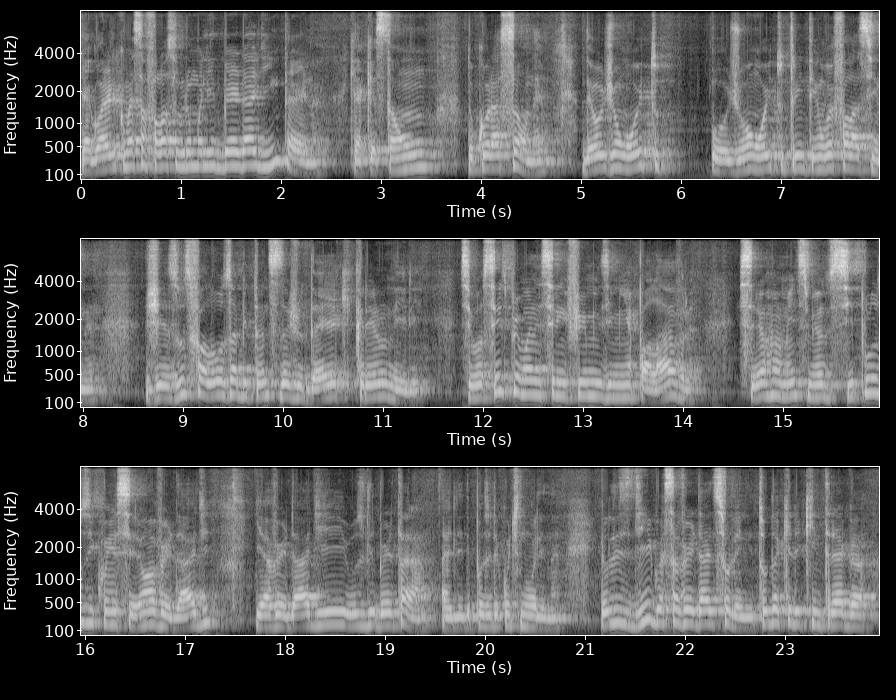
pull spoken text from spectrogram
E agora ele começa a falar sobre uma liberdade interna, que é a questão do coração, né? Deu João 8, o João 8:31 vai falar assim, né? Jesus falou aos habitantes da Judéia que creram nele: Se vocês permanecerem firmes em minha palavra, serão realmente meus discípulos e conhecerão a verdade, e a verdade os libertará. Aí depois ele continua ali, né? Eu lhes digo essa verdade solene: todo aquele que entrega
